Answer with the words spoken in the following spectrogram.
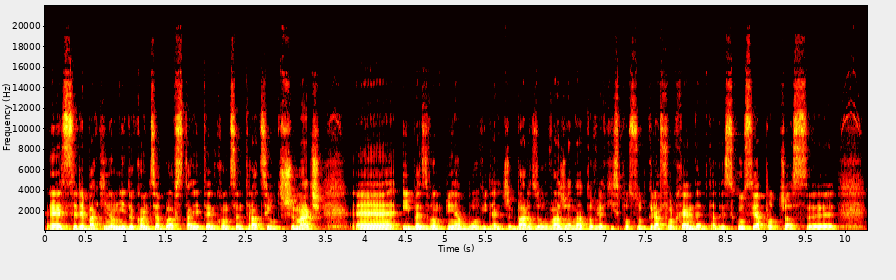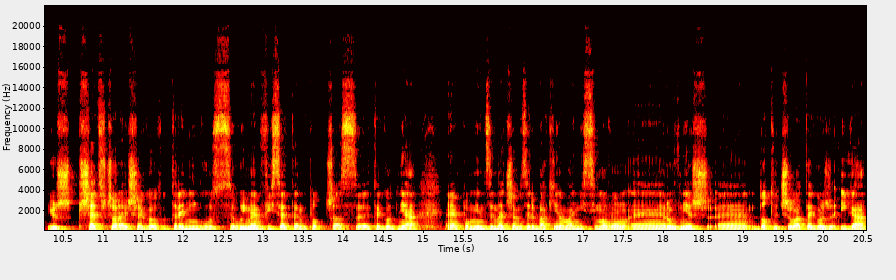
e, z Rybakiną nie do końca była w stanie tę koncentrację utrzymać e, i bez wątpienia było widać, że bardzo uważa na to, w jaki sposób gra forehandem. Ta dyskusja podczas już przedwczorajszego treningu z Wimem Fisetem podczas tego dnia pomiędzy meczem z Rybakiną a Nisimową również dotyczyła tego, że Iga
